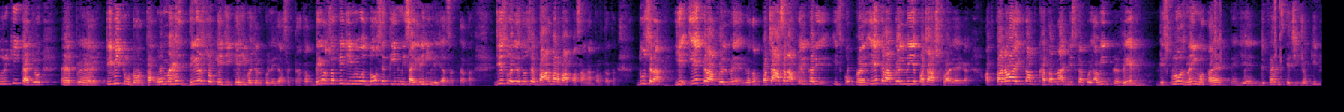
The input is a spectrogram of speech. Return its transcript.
तुर्की का जो टीवी टू ड्रोन था, वो महज डेढ़ सौ केजी के ही वज़न को ले जा सकता था। डेढ़ सौ केजी में वो दो से तीन मिसाइलें ही ले जा सकता था, जिस वजह से उसे बार बार वापस आना पड़ता था। दूसरा, ये एक राफेल में मतलब पचास राफेल खरीद, इसको एक राफेल में ये पचास ठो जाएगा। और तगड़ा इतना खतरनाक जिसका कोई अभी रेट डिस्क्लोज नहीं होता है ये डिफेंस के चीज़ों की,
